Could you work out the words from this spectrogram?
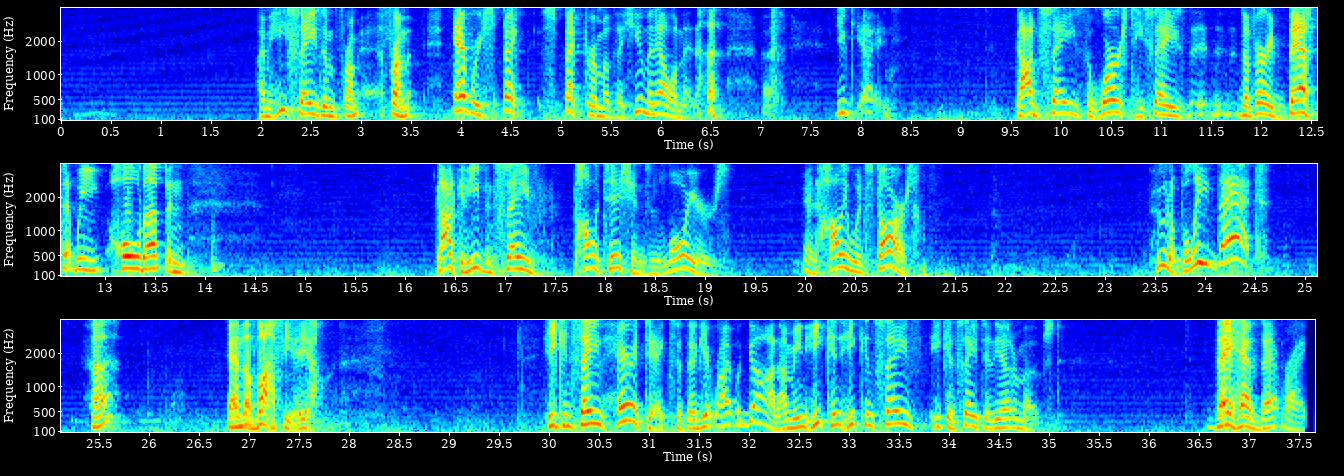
I mean, he saves them from, from every spec, spectrum of the human element. you, uh, God saves the worst. He saves the, the very best that we hold up. And God can even save politicians and lawyers and Hollywood stars. Who'd have believed that? Huh? And the mafia, yeah. He can save heretics if they get right with God. I mean, he can, he can save he can save to the uttermost. They have that right.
